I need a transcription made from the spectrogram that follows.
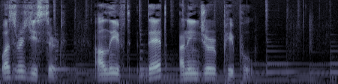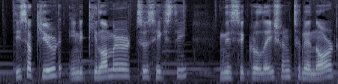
was registered and left dead and injured people. This occurred in the kilometer 260 in the circulation to the north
